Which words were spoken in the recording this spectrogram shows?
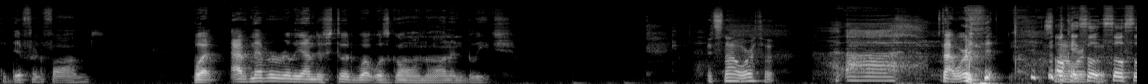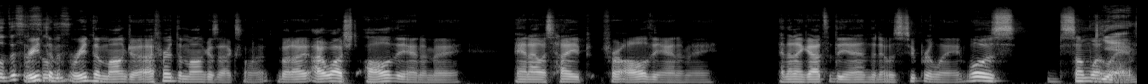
the different forms. But I've never really understood what was going on in Bleach. It's not worth it. Uh, It's not worth it. It's not okay, worth so it. so so this is read so the this- read the manga. I've heard the manga's excellent, but I, I watched all of the anime, and I was hype for all of the anime, and then I got to the end and it was super lame. Well, it was somewhat lame.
